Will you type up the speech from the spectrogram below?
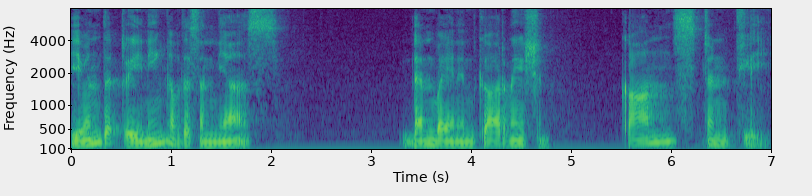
even the training of the sannyas done by an incarnation constantly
